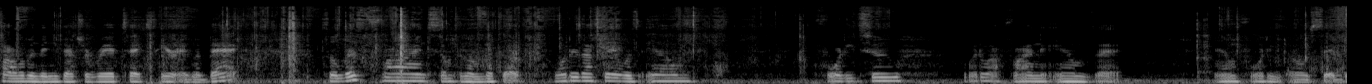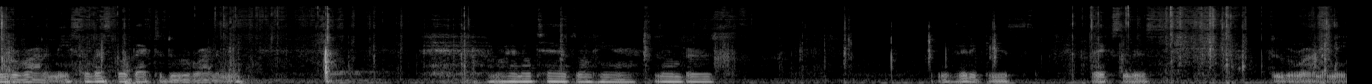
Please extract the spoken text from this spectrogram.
column, and then you got your red text here in the back. So let's find something to look up. What did I say it was M42? Where do I find the M's at? M40, oh, it said Deuteronomy. So let's go back to Deuteronomy. I don't have no tabs on here. Numbers, Leviticus, Exodus, Deuteronomy.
